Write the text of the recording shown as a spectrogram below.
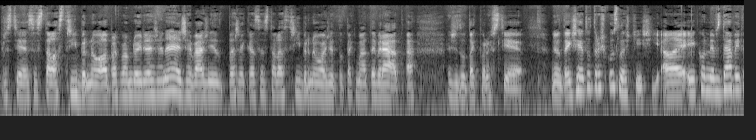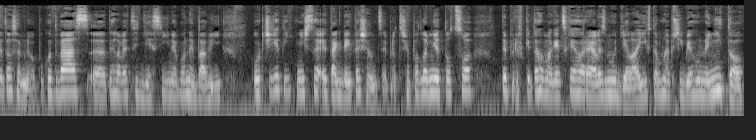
prostě se stala stříbrnou, ale pak vám dojde, že ne, že vážně ta řeka se stala stříbrnou a že to tak máte brát a, a že to tak prostě je. No, takže je to trošku složitější, ale jako nevzdávejte to se mnou. Pokud vás uh, tyhle věci děsí nebo nebaví, určitě té knížce i tak dejte šanci, protože podle mě to, co ty prvky toho magického realismu dělají v tomhle příběhu, není to,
